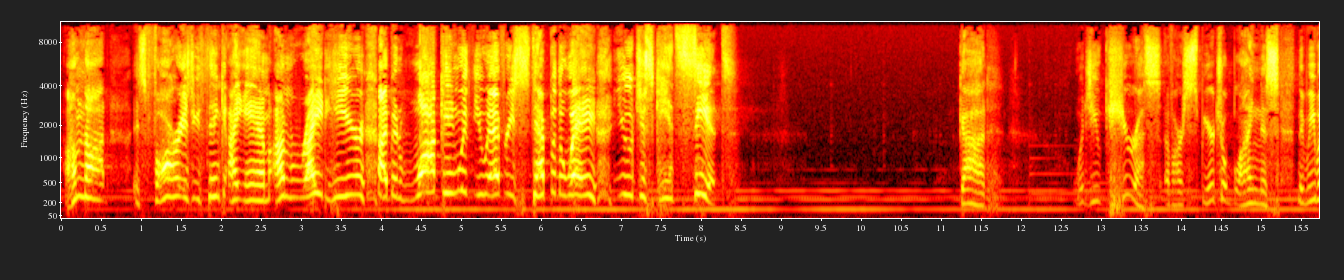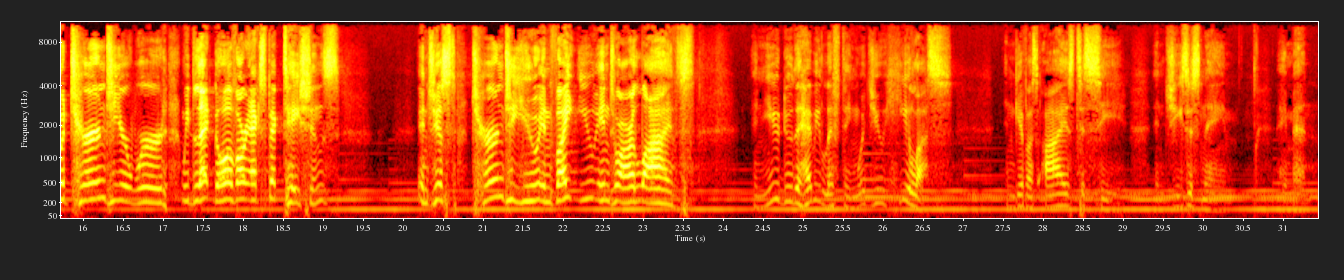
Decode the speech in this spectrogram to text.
I'm not as far as you think I am. I'm right here. I've been walking with you every step of the way. You just can't see it. God, would you cure us of our spiritual blindness, that we would turn to your word, we'd let go of our expectations, and just turn to you, invite you into our lives, and you do the heavy lifting. Would you heal us and give us eyes to see? In Jesus' name. Amen.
